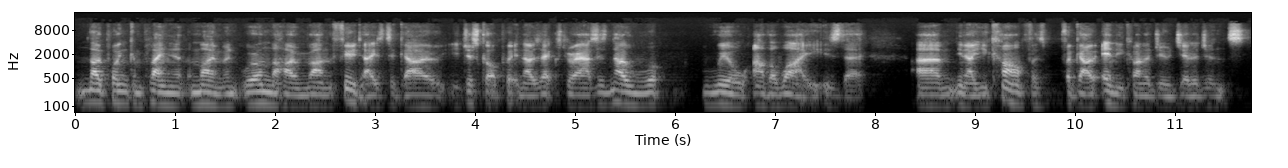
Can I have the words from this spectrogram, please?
no point complaining at the moment. We're on the home run, a few days to go. You just got to put in those extra hours. There's no real other way, is there? Um, you know, you can't for, forgo any kind of due diligence.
